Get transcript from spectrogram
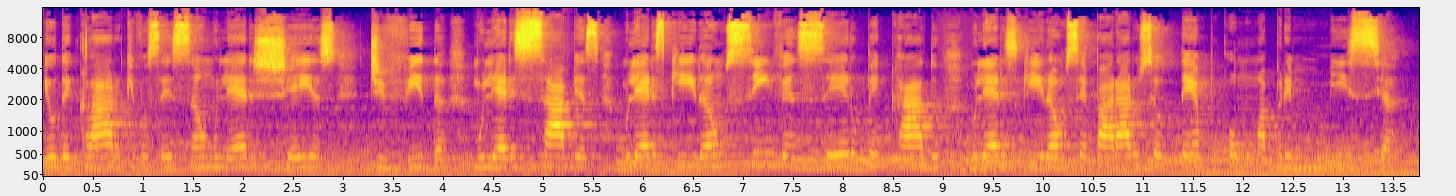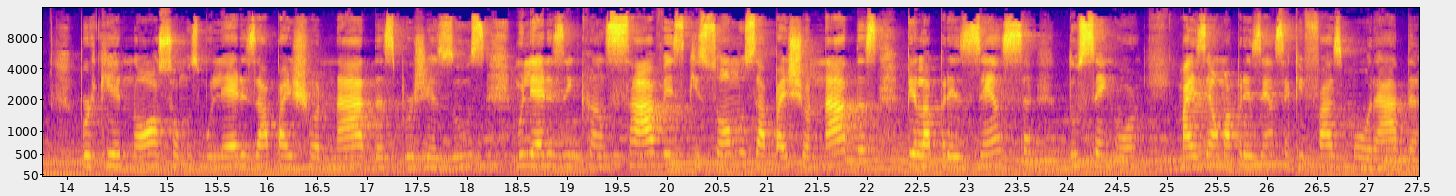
Eu declaro que vocês são mulheres cheias de vida, mulheres sábias, mulheres que irão sim vencer o pecado, mulheres que irão separar o seu tempo como uma premissa porque nós somos mulheres apaixonadas por Jesus, mulheres incansáveis que somos apaixonadas pela presença do Senhor, mas é uma presença que faz morada,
